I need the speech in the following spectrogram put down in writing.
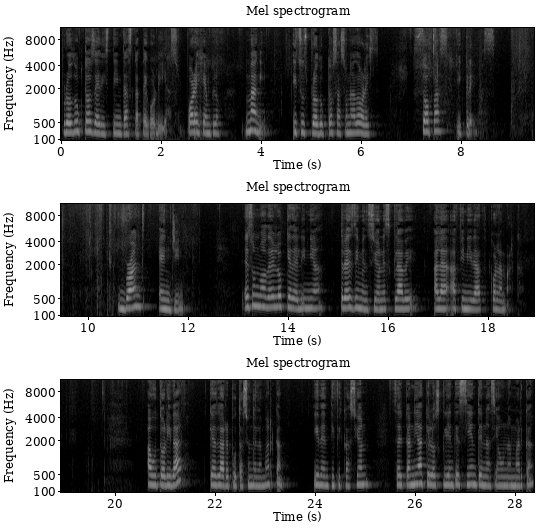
productos de distintas categorías. Por ejemplo, Maggi y sus productos sazonadores, sopas y cremas. Brand Engine es un modelo que delinea tres dimensiones clave a la afinidad con la marca. Autoridad, que es la reputación de la marca. Identificación, cercanía que los clientes sienten hacia una marca.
